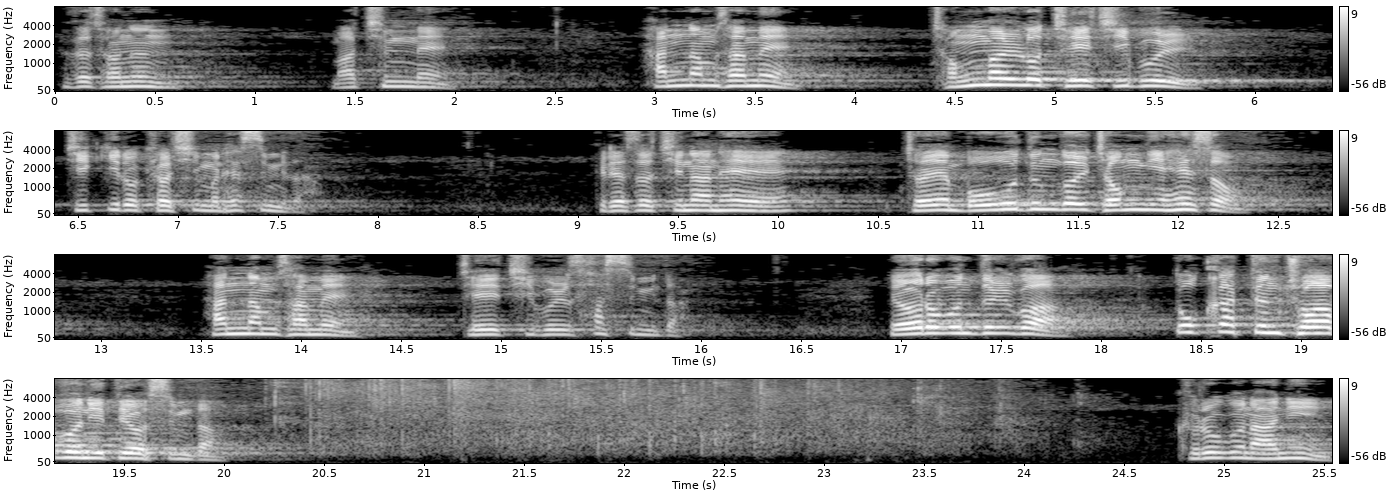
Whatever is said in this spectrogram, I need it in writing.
그래서 저는 마침내 한남삼에 정말로 제 집을 짓기로 결심을 했습니다. 그래서 지난해에 저의 모든 걸 정리해서 한남삼에 제 집을 샀습니다. 여러분들과 똑같은 조합원이 되었습니다. 그러고 나니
